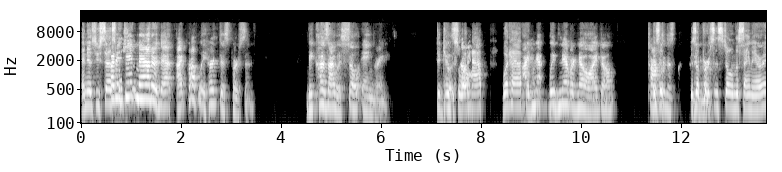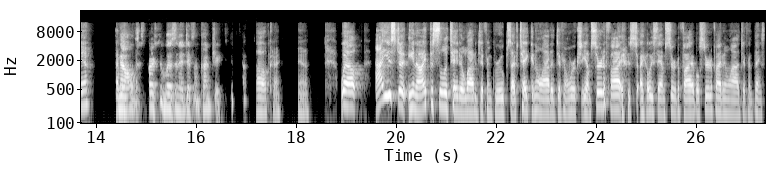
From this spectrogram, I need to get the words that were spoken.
And as you said, But it did matter that I probably hurt this person because I was so angry. did you? and So what happened? What happened? ne- we'd never know. I don't talk Is to it- this. Is a person still in the same area? I mean, No, this person lives in a different country. Oh, okay, yeah. Well, I used to, you know, I facilitated a lot of different groups. I've taken a lot of different works. Yeah, I'm certified. I always say I'm certifiable, certified in a lot of different things.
